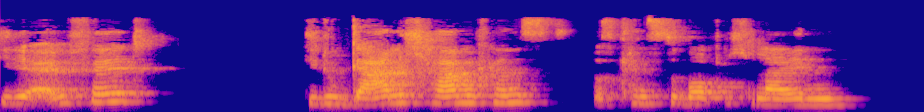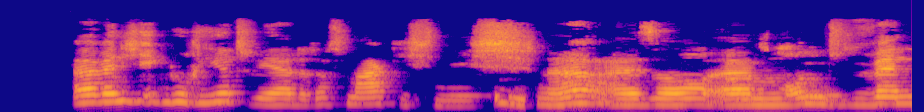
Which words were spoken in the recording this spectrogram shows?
die dir einfällt, die du gar nicht haben kannst? Was kannst du überhaupt nicht leiden? Äh, wenn ich ignoriert werde, das mag ich nicht. Ne? Also ähm, und wenn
